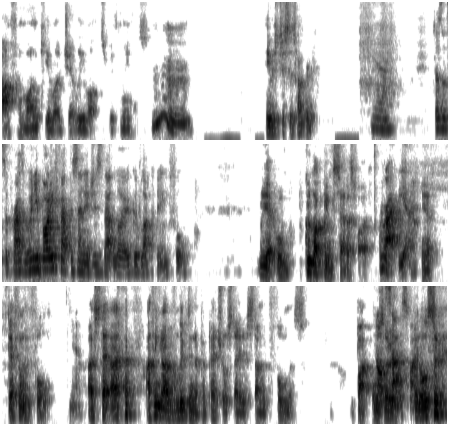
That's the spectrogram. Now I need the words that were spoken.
half and one kilo jelly lots with meals. Hmm. He was just as hungry. Yeah. Doesn't surprise me. When your body fat percentage is that low, good luck being full. Yeah. Well, good luck being satisfied. Right. Yeah. Yeah, definitely full. Yeah. I stay. I, I think I've lived in a perpetual state of stomach fullness, but Not also, satisfied. but also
